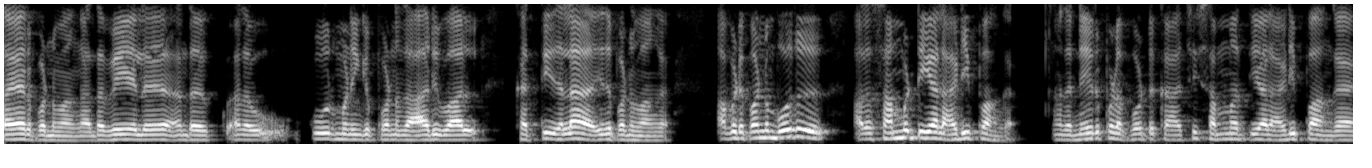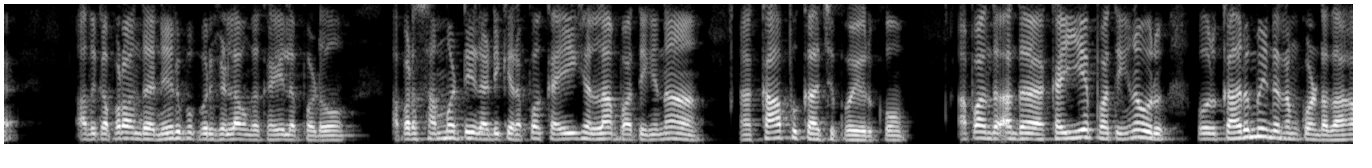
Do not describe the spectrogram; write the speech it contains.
தயார் பண்ணுவாங்க. அந்த வேல் அந்த அந்த கூர்மணிங்க போன அந்த அரிவாள் கத்தி இதெல்லாம் இது பண்ணுவாங்க. அப்படி பண்ணும்போது அதை சம்மட்டியால் அடிப்பாங்க. அந்த நெருப்பில் போட்டு காய்ச்சி சம்மத்தியால் அடிப்பாங்க. அதுக்கப்புறம் அந்த நெருப்பு பொறிகள்லாம் அவங்க கையில் படும். அப்புறம் சம்மட்டியில் அடிக்கிறப்போ கைகள்லாம் பார்த்தீங்கன்னா காப்பு காய்ச்சி போயிருக்கும். அப்போ அந்த அந்த கையே பார்த்தீங்கன்னா ஒரு ஒரு கருமை நிறம் கொண்டதாக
